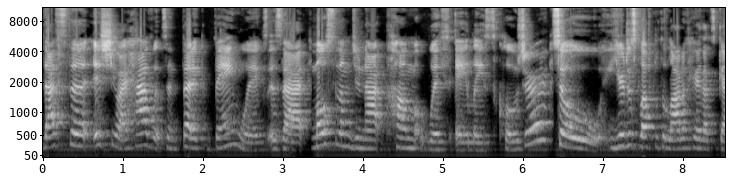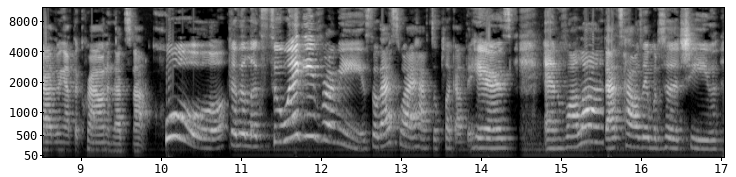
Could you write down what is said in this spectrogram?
That's the issue I have with synthetic bang wigs is that most of them do not come with a lace closure. So you're just left with a lot of hair that's gathering at the crown and that's not cool because it looks too wiggy for me. So that's why I have to pluck out the hairs and voila, that's how I was able to achieve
